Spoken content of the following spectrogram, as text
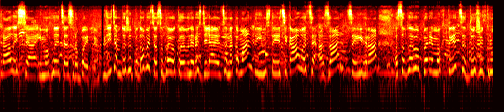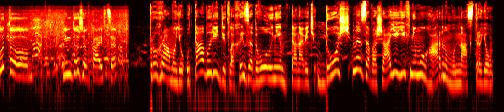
гралися і могли це зробити. Дітям дуже подобається, особливо коли вони розділяються на команди. Їм стає цікаво. Це азарт, це ігра. Особливо перемогти. Це дуже круто. Їм дуже в кайф це. Програмою у таборі дітлахи задоволені, та навіть дощ не заважає їхньому гарному настрою.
